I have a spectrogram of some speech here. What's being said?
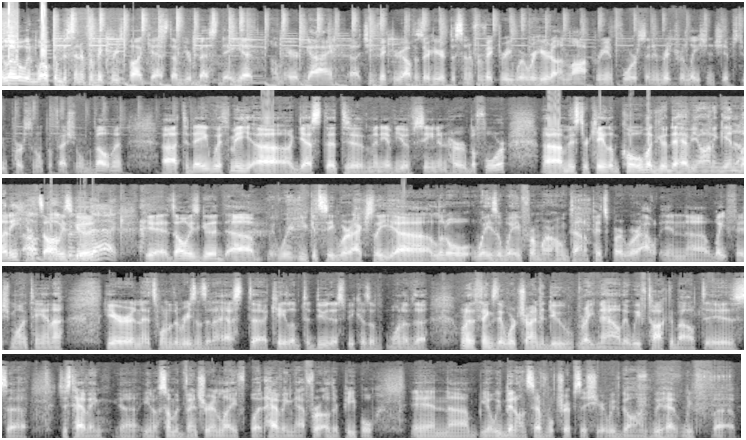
Hello and welcome to Center for Victory's podcast of Your Best Day Yet. I'm Eric Guy, uh, Chief Victory Officer here at the Center for Victory, where we're here to unlock, reinforce, and enrich relationships through personal and professional development. Uh, today with me, uh, a guest that uh, many of you have seen and heard before, uh, Mr. Caleb Kolb. But good to have you on again, buddy. I'm it's always pumped to be good. back. Yeah, it's always good. Uh, we're, you can see we're actually uh, a little ways away from our hometown of Pittsburgh. We're out in uh, Whitefish, Montana, here, and it's one of the reasons that I asked uh, Caleb to do this because of one of the one of the things that we're trying to do right now that we've talked about is uh, just having uh, you know some adventure in life, but having that for other people. And um, you know, we've been on several trips this year. We've gone. We have. We've uh,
